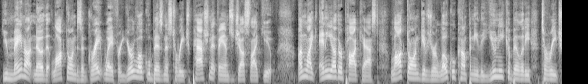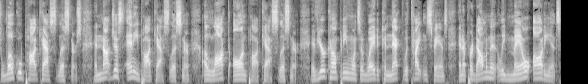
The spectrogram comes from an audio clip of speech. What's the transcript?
you may not know that Locked On is a great way for your local business to reach passionate fans just like you. Unlike any other podcast, Locked On gives your local company the unique ability to reach local podcast listeners, and not just any podcast listener, a Locked On podcast listener. If your company wants a way to connect with Titans fans and a predominantly male audience,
